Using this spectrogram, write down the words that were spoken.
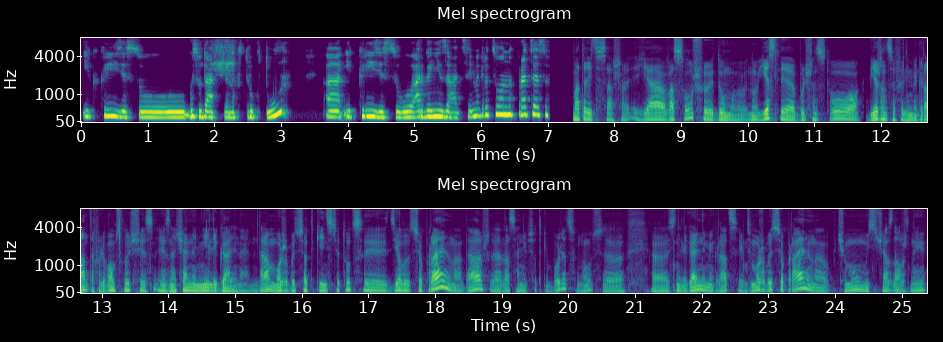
и к кризису государственных структур, а, и к кризису организации миграционных процессов. Смотрите, Саша, я вас слушаю и думаю, ну, если большинство беженцев или мигрантов в любом случае изначально нелегальное, да, может быть, все-таки институции делают все правильно, да, раз они все-таки борются, ну, с, э, э, с нелегальной миграцией. Может быть, все правильно, почему мы сейчас должны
